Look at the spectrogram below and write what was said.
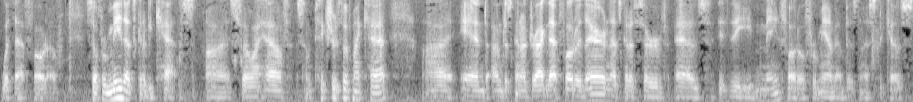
with that photo. So for me, that's going to be cats. Uh, so I have some pictures of my cat, uh, and I'm just going to drag that photo there, and that's going to serve as the main photo for Meow Meow Business because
